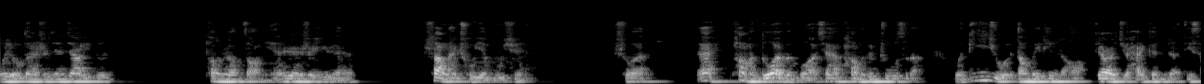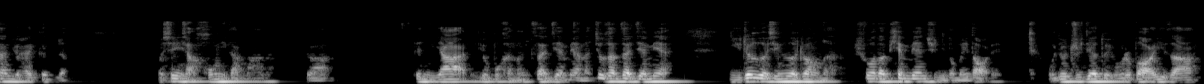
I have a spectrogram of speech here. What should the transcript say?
我有段时间家里蹲，碰上早年认识一人，上来出言不逊，说，哎，胖很多啊，文博，现在胖的跟猪似的。我第一句我当没听着，第二句还跟着，第三句还跟着。我心里想哄你干嘛呢，是吧？跟你丫又不可能再见面了，就算再见面，你这恶行恶状的，说到天边去你都没道理。我就直接怼，我说不好意思啊，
